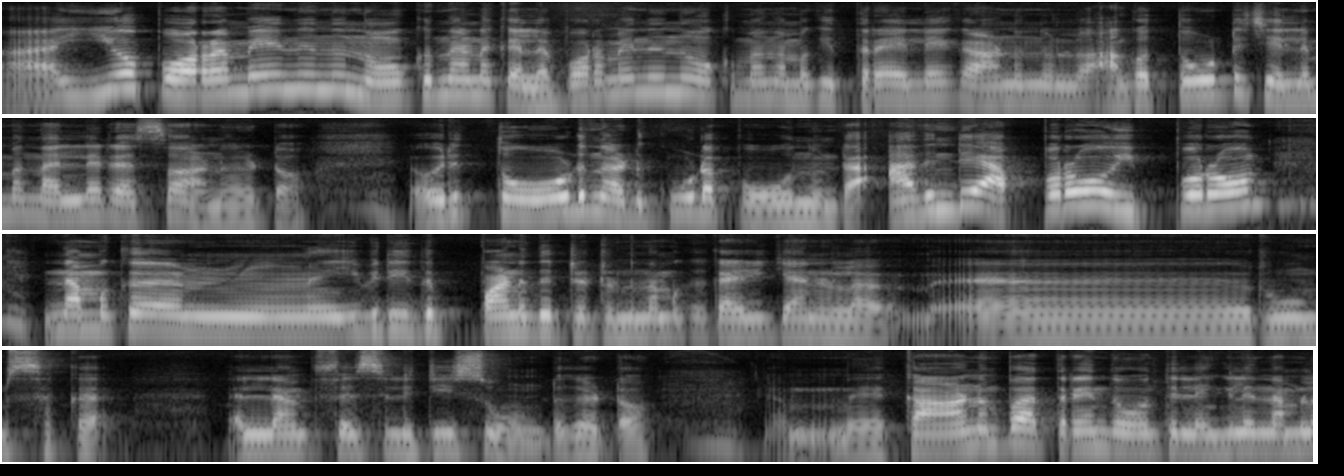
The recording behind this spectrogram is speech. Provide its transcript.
അയ്യോ പുറമേ നിന്ന് നോക്കുന്ന കണക്കല്ല പുറമേ നിന്ന് നോക്കുമ്പോൾ നമുക്ക് ഇത്രയല്ലേ കാണുന്നുള്ളൂ. അകത്തോട്ട് ചെല്ലുമ്പോൾ നല്ല രസമാണ് കേട്ടോ. ഒരു തോട് നടുക്കൂടെ പോകുന്നുണ്ട്. അതിന്റെ അപ്പുറവും ഇപ്പുറവും നമുക്ക് ഇവരിത് പണിതിട്ടിട്ടുണ്ട്. നമുക്ക് കഴിക്കാനുള്ള റൂംസൊക്കെ. എല്ലാം ഫെസിലിറ്റീസും ഉണ്ട് കേട്ടോ. കാണുമ്പോൾ അത്രയും തോന്നത്തില്ലെങ്കിലും നമ്മൾ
